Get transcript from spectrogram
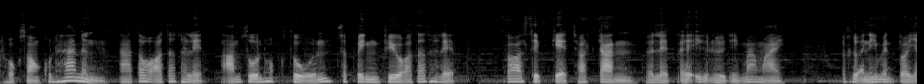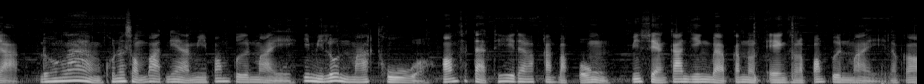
7.62คูณ51 นาโต้ออโต้เทเลต3060 สปริงฟิลออโต้เทเลตก็ 10 เกตช็อตกันเทเลตและอื่นๆอีกมากมาย ก็คืออันนี้เป็นตัวอย่างดูข้างล่างคุณสมบัติเนี่ย มีป้อมปืนใหม่ที่มีรุ่น Mark II พร้อมสแตทที่ได้รับการปรับปรุง มีเสียงการยิงแบบกำหนดเองสำหรับป้อมปืนใหม่ แล้วก็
